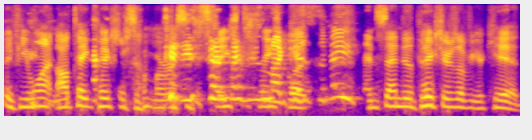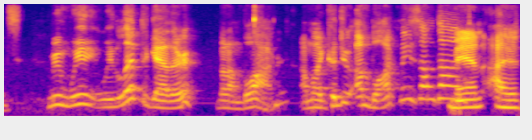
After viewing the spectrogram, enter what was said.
if you want. I'll take pictures of Marissa's Can you send pictures of my kids to me? and send the pictures of your kids. I mean, we we live together, but I'm blocked. I'm like, could you unblock me sometime? Man, I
